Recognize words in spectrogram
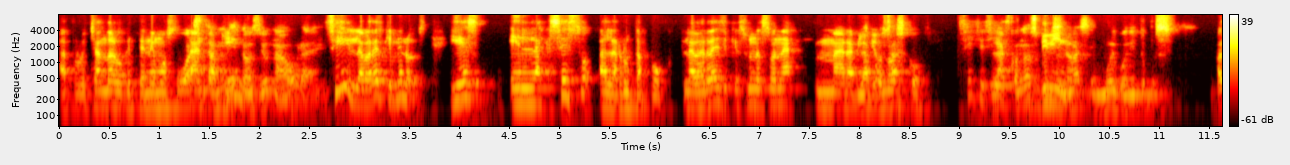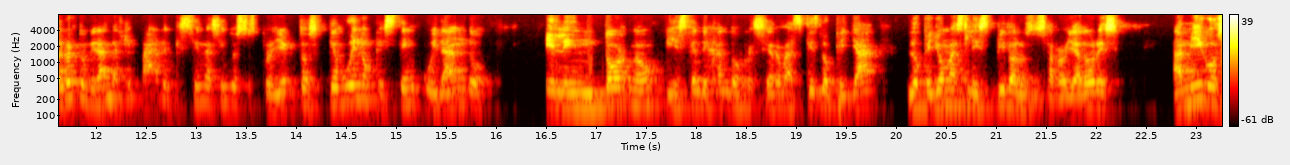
aprovechando algo que tenemos o hasta menos de una hora. ¿eh? Sí, la verdad es que menos. Y es el acceso a la ruta POC. La verdad es que es una zona maravillosa. La conozco. Sí, sí, sí. La conozco. Divino. Se muy bonito. Pues Alberto Miranda, qué padre que estén haciendo estos proyectos, qué bueno que estén cuidando el entorno y estén dejando reservas, que es lo que ya, lo que yo más les pido a los desarrolladores. Amigos,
